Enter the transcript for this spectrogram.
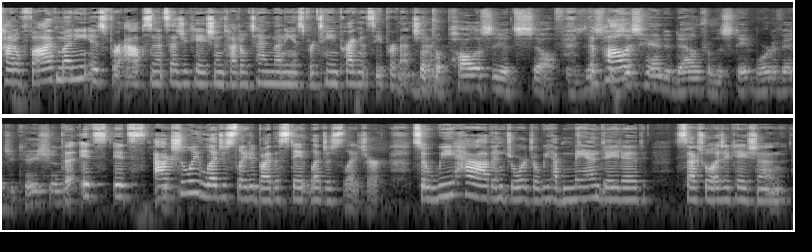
Title V money is for abstinence education. Title X money is for teen pregnancy prevention. But the policy itself is this, poli- is this handed down from the state board of education? The- it's it's actually legislated by the state legislature. So we have in Georgia we have mandated sexual education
